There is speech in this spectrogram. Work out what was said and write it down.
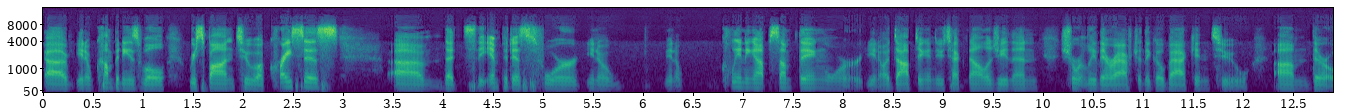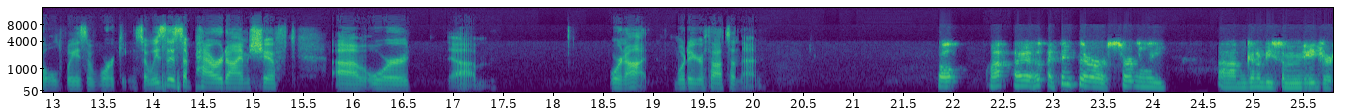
uh, you know companies will respond to a crisis. Um, that's the impetus for you know you know cleaning up something or you know adopting a new technology then shortly thereafter they go back into um, their old ways of working so is this a paradigm shift uh, or um, or not what are your thoughts on that well i, I think there are certainly um, going to be some major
